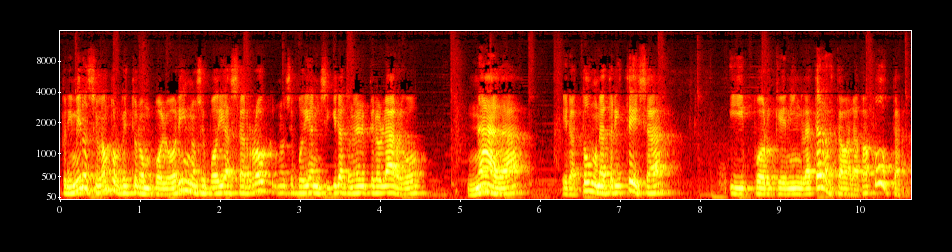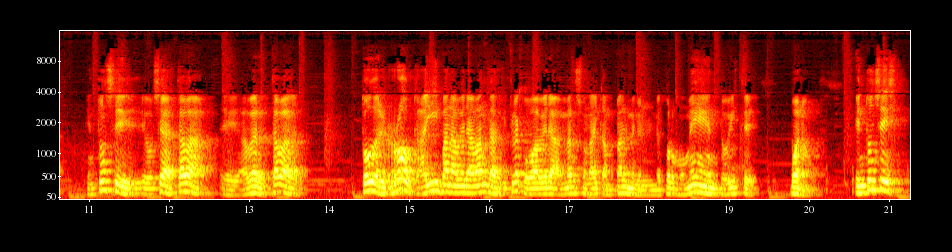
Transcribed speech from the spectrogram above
primero se van porque esto era un polvorín, no se podía hacer rock, no se podía ni siquiera tener el pelo largo, nada, era toda una tristeza, y porque en Inglaterra estaba la papota. Entonces, eh, o sea, estaba, eh, a ver, estaba todo el rock, ahí van a ver a bandas y flaco, va a ver a Emerson Lake and Palmer en el mejor momento, ¿viste? Bueno, entonces,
